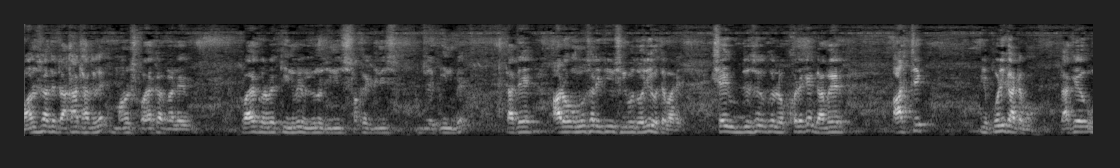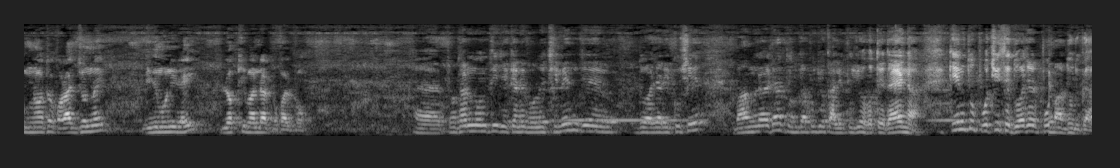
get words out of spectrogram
মানুষের হাতে টাকা থাকলে মানুষ ক্রয় মানে ক্রয় করবে, কিনবে, বিভিন্ন জিনিস, শখের জিনিস যে কিনবে। তাতে আরও অনুসারী কিছু শিল্প তৈরি হতে পারে। সেই উদ্দেশ্যকে লক্ষ্য রেখে গ্রামের আর্থিক যে পরিকাঠামো, তাকে উন্নত করার জন্যই দিদিমণির এই লক্ষ্মী ভাণ্ডার প্রকল্প। প্রধানমন্ত্রী যেখানে বলেছিলেন যে দু হাজার একুশে বাংলাটা দুর্গা পুজো কালী পুজো হতে দেয় না। কিন্তু পঁচিশে দু হাজার মা দুর্গা।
